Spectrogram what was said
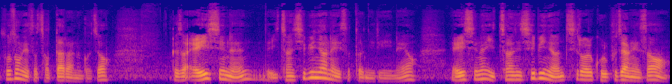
소송에서 졌다라는 거죠. 그래서 A 씨는 2012년에 있었던 일이네요. A 씨는 2012년 7월 골프장에서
